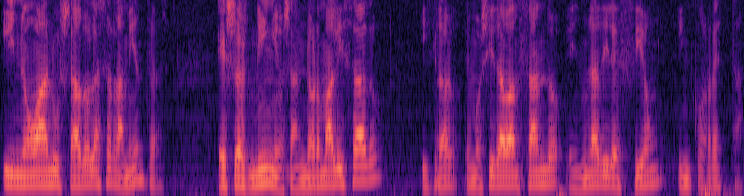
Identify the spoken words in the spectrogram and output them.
y no han usado las herramientas. Esos niños han normalizado y claro, hemos ido avanzando en una dirección incorrecta.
